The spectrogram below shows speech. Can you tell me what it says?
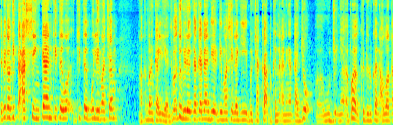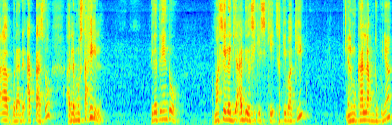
tapi kalau kita asingkan kita kita boleh macam uh, kalian sebab tu bila kadang-kadang dia, dia masih lagi bercakap berkenaan dengan tajuk uh, wujudnya apa kedudukan Allah Taala berada atas tu adalah mustahil dia kata macam tu masih lagi ada sikit-sikit sakit baki ilmu kalam tu punya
